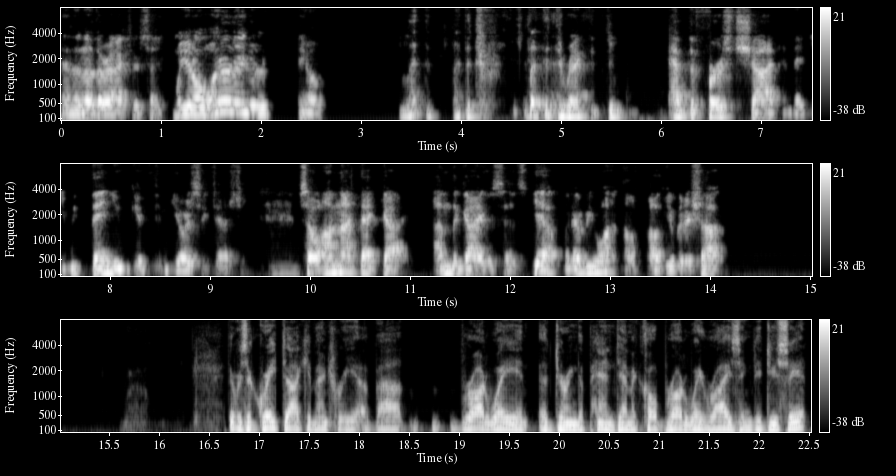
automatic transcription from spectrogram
and another actor saying, "Well, you know, why don't I, do-" you know, let the let the let the director do have the first shot, and then you then you give them your suggestion." So I'm not that guy. I'm the guy who says, "Yeah, whatever you want, I'll, I'll give it a shot." There was a great documentary about Broadway in, uh, during the pandemic called Broadway Rising. Did you see it?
